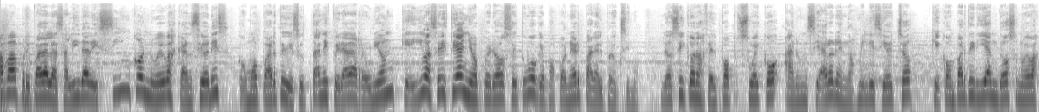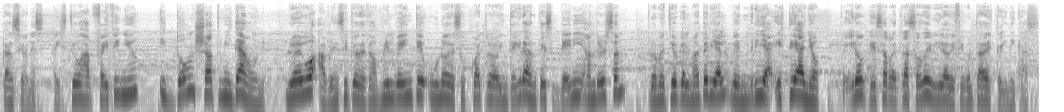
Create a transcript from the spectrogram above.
ABBA prepara la salida de cinco nuevas canciones como parte de su tan esperada reunión que iba a ser este año, pero se tuvo que posponer para el próximo. Los íconos del pop sueco anunciaron en 2018 que compartirían dos nuevas canciones, I Still Have Faith in You y Don't Shut Me Down. Luego, a principios de 2020, uno de sus cuatro integrantes, Benny Anderson, prometió que el material vendría este año, pero que se retrasó debido a dificultades técnicas,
